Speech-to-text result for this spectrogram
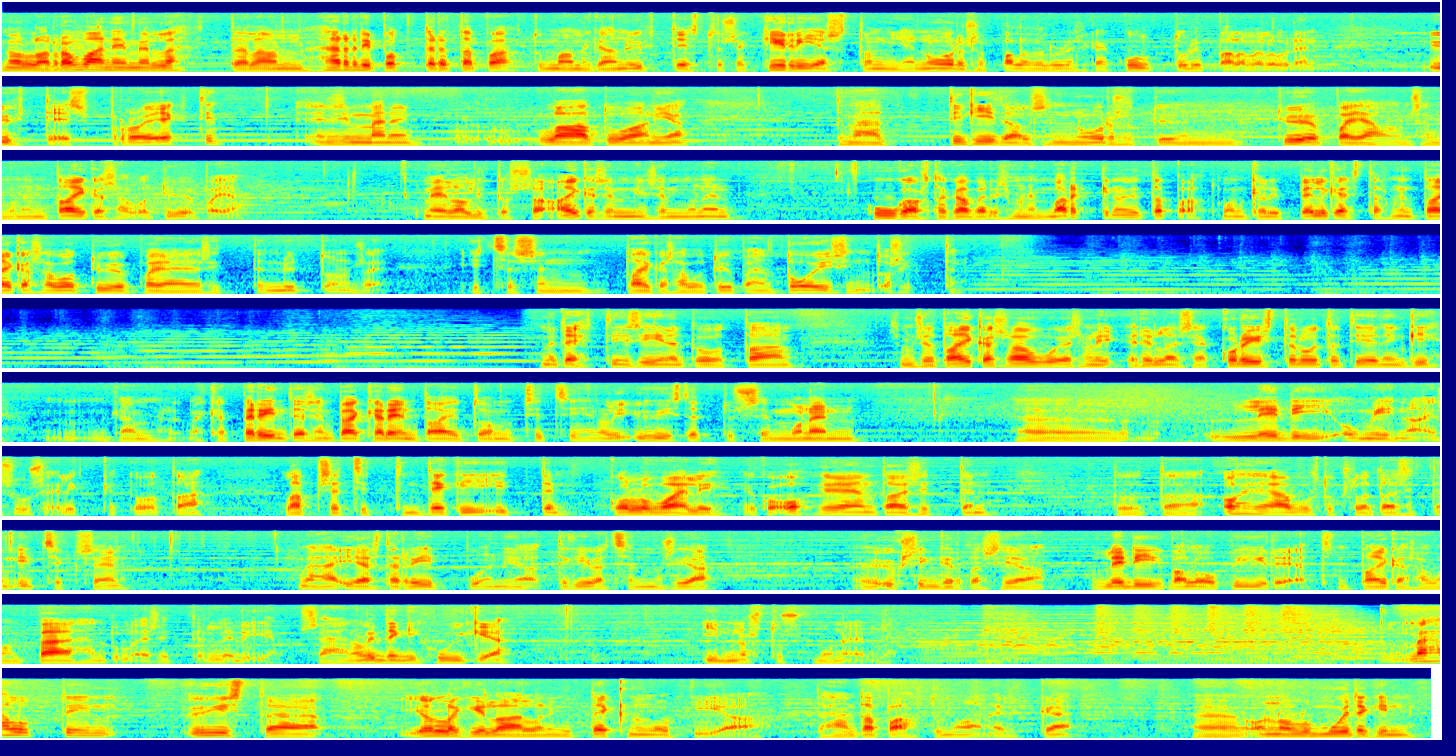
Me ollaan Rovaniemellä. Täällä on Harry Potter-tapahtuma, mikä on yhteistyössä kirjaston ja nuorisopalveluiden sekä kulttuuripalveluiden yhteisprojekti. Ensimmäinen laatuaan ja tämä digitaalisen nuorisotyön työpaja on semmoinen taikasauva-työpaja. Meillä oli tuossa aikaisemmin semmoinen kuukausi takaperi semmoinen markkinointitapahtuma, mikä oli pelkästään semmoinen taikasauva-työpaja ja sitten nyt on se itse sen taikasauva-työpajan toisinto sitten. Me tehtiin siinä tuota, semmoisia taikasauvuja, se oli erilaisia koristeluita tietenkin, mikä on ehkä perinteisempää kädentaitoa, mutta sitten siihen oli yhdistetty semmoinen LED-ominaisuus, eli tuota, lapset sitten teki itse, kolvaili joko ohjaajan tai sitten tuota, ohjaaja-avustuksella tai sitten itsekseen vähän iästä riippuen ja tekivät semmoisia yksinkertaisia LED-valopiirejä, että taikasauvan päähän tulee sitten LED. Sehän oli jotenkin huikea innostus monelle. Me haluttiin yhdistää jollakin lailla niin teknologiaa tähän tapahtumaan. Eli on ollut muitakin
